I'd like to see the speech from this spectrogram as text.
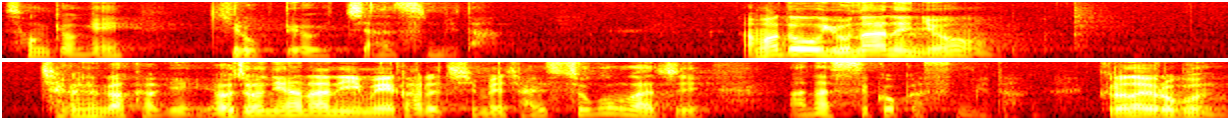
성경에 기록되어 있지 않습니다. 아마도 요나는요, 제가 생각하기에 여전히 하나님의 가르침에 잘 수긍하지 않았을 것 같습니다. 그러나 여러분,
